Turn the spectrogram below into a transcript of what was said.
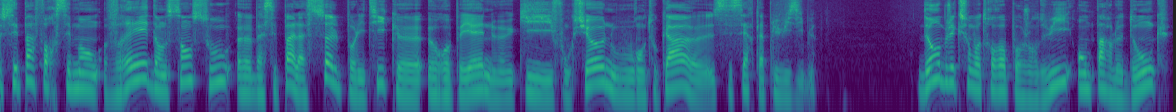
c'est pas forcément vrai dans le sens où euh, bah, c'est pas la seule politique euh, européenne euh, qui fonctionne, ou en tout cas, euh, c'est certes la plus visible. Dans Objection Votre Europe aujourd'hui, on parle donc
